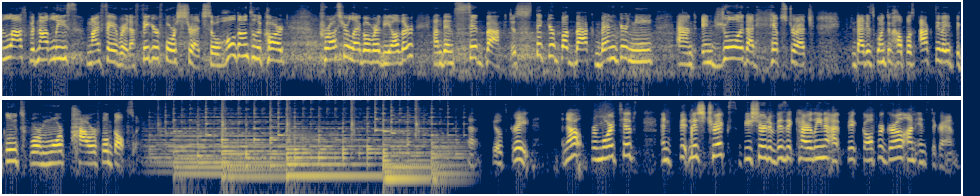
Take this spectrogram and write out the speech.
And last but not least, my favorite, a figure four stretch. So hold on to the cart, cross your leg over the other, and then sit back. Just stick your butt back, bend your knee, and enjoy that hip stretch that is going to help us activate the glutes for a more powerful golf swing. That feels great. And now, for more tips and fitness tricks, be sure to visit Carolina at Fit Golfer Girl on Instagram.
